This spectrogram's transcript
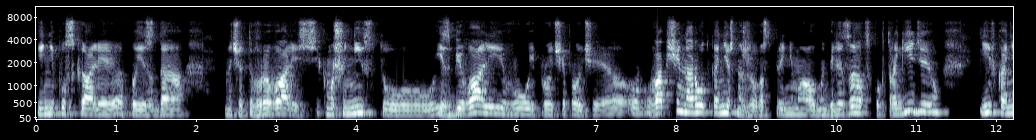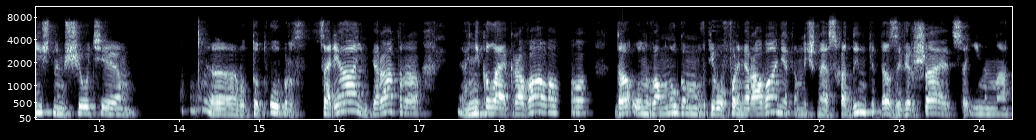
и не пускали поезда значит, врывались к машинисту, избивали его и прочее, прочее. Вообще народ, конечно же, воспринимал мобилизацию как трагедию, и в конечном счете э, вот тот образ царя, императора, Николая Кровавого, да, он во многом, вот его формирование, там, начиная с Ходынки, да, завершается именно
